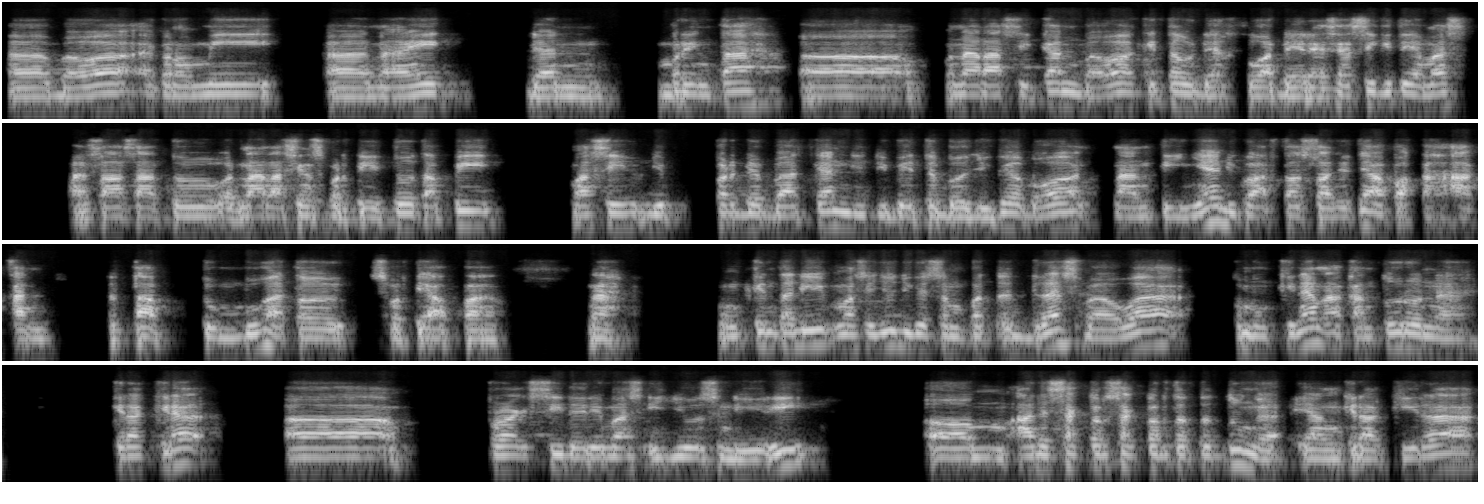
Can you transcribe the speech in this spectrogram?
uh, bahwa ekonomi uh, naik dan pemerintah uh, menarasikan bahwa kita udah keluar dari resesi gitu ya Mas. Uh, salah satu narasi yang seperti itu tapi masih diperdebatkan di debatable juga bahwa nantinya di kuartal selanjutnya apakah akan tetap tumbuh atau seperti apa. Nah, mungkin tadi Mas Ijul juga sempat address bahwa kemungkinan akan turun. Nah, kira-kira uh, proyeksi dari Mas Ijul sendiri, um, ada sektor-sektor tertentu nggak yang kira-kira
